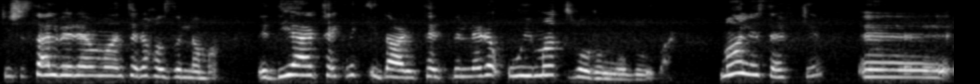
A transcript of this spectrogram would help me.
kişisel veri envanteri hazırlamak ve diğer teknik idari tedbirlere uymak zorunluluğu var. Maalesef ki e,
